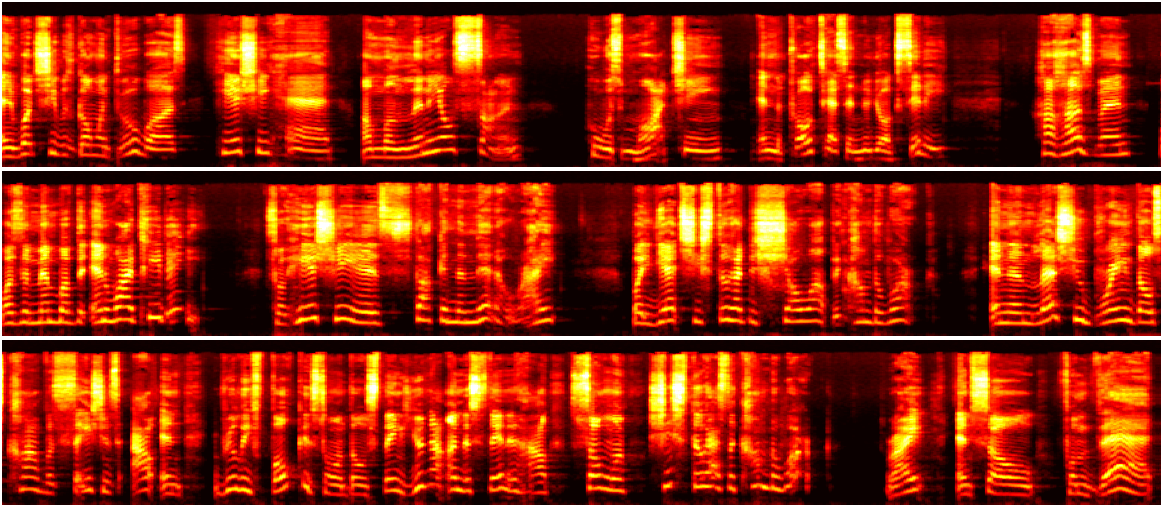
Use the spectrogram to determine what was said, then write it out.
And what she was going through was here she had a millennial son who was marching in the protests in New York City. Her husband was a member of the NYPD. So here she is stuck in the middle, right? But yet she still had to show up and come to work. And unless you bring those conversations out and really focus on those things, you're not understanding how someone, she still has to come to work. Right. And so from that,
